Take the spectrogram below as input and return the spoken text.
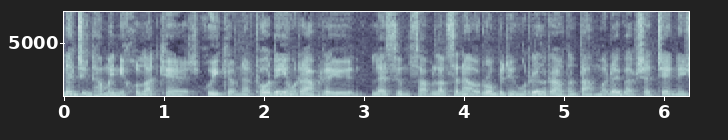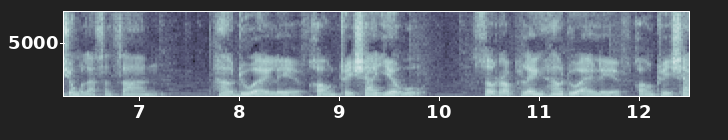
นั่นจึงทำให้นิโคลัสเคจคุยกับนักโทษได้อย่างราบรื่นและซึมซับลักษณะรวมไปถึงเรื่องราวต่างๆ มาได้แบบชัดเจนในช่วงเวลาสั้นๆ How Do I Live ของ Trisha Yearwood สำหรับเพลง How Do I Live ของ Trisha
